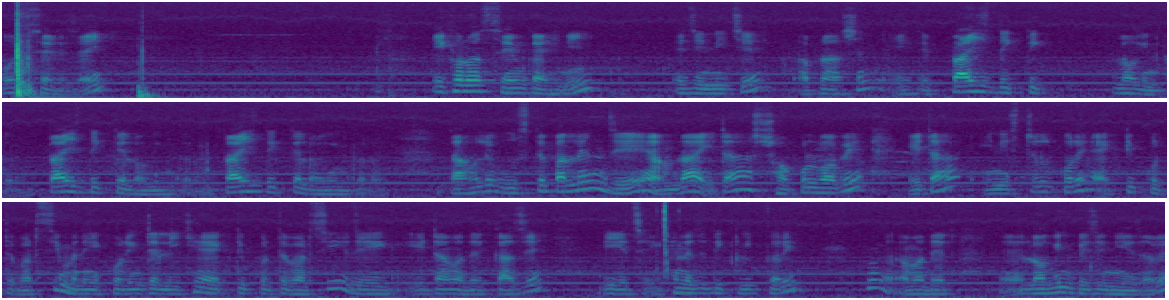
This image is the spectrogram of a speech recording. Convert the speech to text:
ওয়েবসাইটে যাই, এখানেও সেম কাহিনী, এই যে নিচে আপনারা আসেন, এই যে প্রাইস দেখতে লগ ইন করুন প্রাইস দেখতে লগ ইন করুন প্রাইস দেখতে লগ ইন করুন। তাহলে বুঝতে পারলেন যে আমরা এটা সফলভাবে এটা ইনস্টল করে অ্যাক্টিভ করতে পারছি মানে কোডিংটা লিখে অ্যাক্টিভ করতে পারছি যে এটা আমাদের কাজে দিয়েছে। এখানে যদি ক্লিক করি আমাদের লগ ইন পেজে নিয়ে যাবে।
